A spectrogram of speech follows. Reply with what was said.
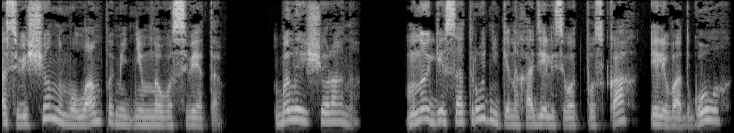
освещенному лампами дневного света. Было еще рано. Многие сотрудники находились в отпусках или в отгулах,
